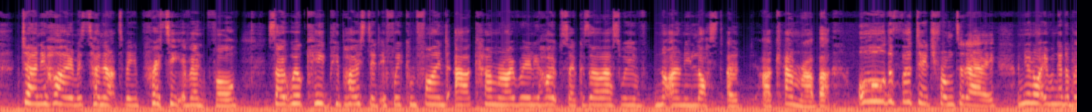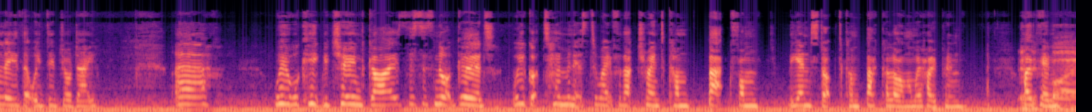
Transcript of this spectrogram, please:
journey home is turning out to be pretty eventful. So we'll keep you posted if we can find our camera. I really hope so because else we've not only lost our, our camera but all the footage from today. And you're not even going to believe that we did your day. Uh, we will keep you tuned guys. This is not good. We've got 10 minutes to wait for that train to come back from the end stop to come back along and we're hoping As hoping if by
